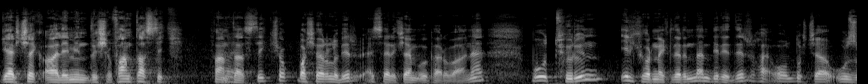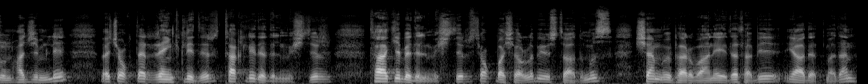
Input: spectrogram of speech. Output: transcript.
gerçek alemin dışı fantastik. Fantastik, çok başarılı bir eser Pervane. Bu türün ilk örneklerinden biridir. Oldukça uzun, hacimli ve çok da renklidir. Taklit edilmiştir, takip edilmiştir. Çok başarılı bir üstadımız. Pervane'yi de tabii yad etmeden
